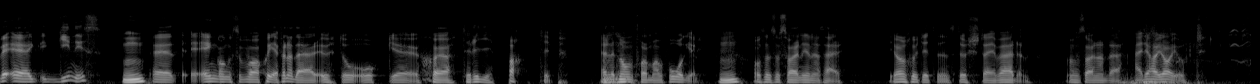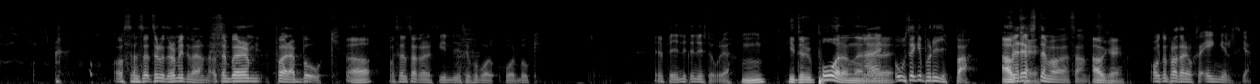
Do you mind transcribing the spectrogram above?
Eh, Guinness, Mm. eh, en gång så var cheferna där ute och, och eh, sköt ripa, typ. Eller Mhm. någon form av fågel. Mm. Och sen så sa den ena så här, jag har skjutit den största i världen. Och så sa den andra, nej det har jag gjort. och sen så trodde de inte varandra. Och sen började de föra bok. Ja. Och sen startade Guinness på vår hårdbok. En fin liten historia. Mm. Hittar du på den eller? Nej, osäker på ripa. Okej. Men resten var sant. Okej. Och de pratade också engelska.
